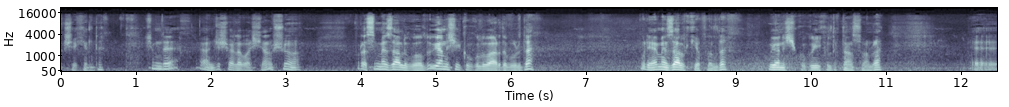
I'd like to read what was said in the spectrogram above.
Bu şekilde. Şimdi önce şöyle başlayalım. Şu burası mezarlık oldu. Uyanış İlkokulu vardı burada. Buraya mezarlık yapıldı. Uyanış İlkokulu yıkıldıktan sonra eee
